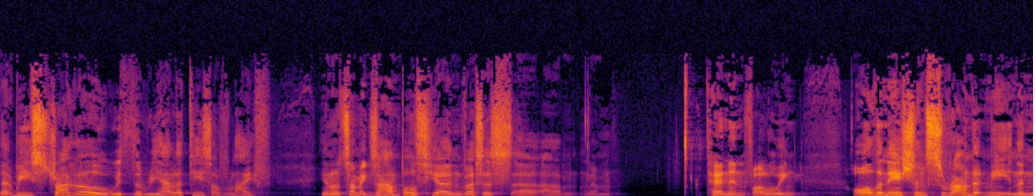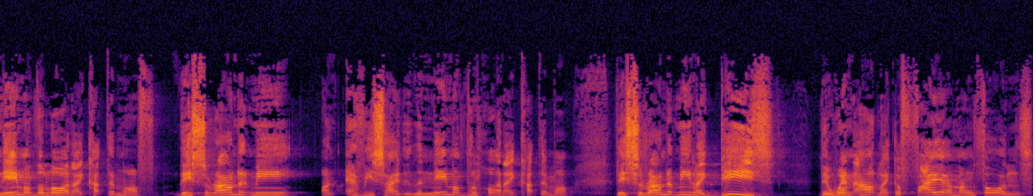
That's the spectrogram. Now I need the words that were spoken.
that we struggle with the realities of life. You know, some examples here in verses uh, um, um, 10 and following. All the nations surrounded me. In the name of the Lord, I cut them off. They surrounded me on every side. In the name of the Lord, I cut them off. They surrounded me like bees. They went out like a fire among thorns.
